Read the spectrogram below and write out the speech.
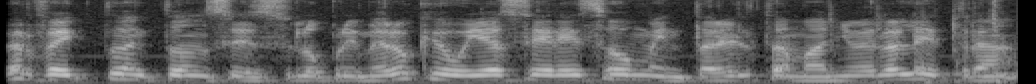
Perfecto, entonces lo primero que voy a hacer es aumentar el tamaño de la letra.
